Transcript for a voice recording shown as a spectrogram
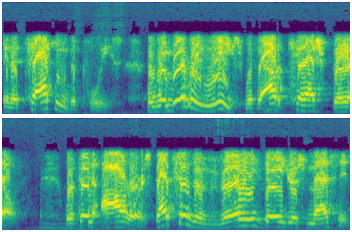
in attacking the police. But when they're released without cash bail, within hours, that sends a very dangerous message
